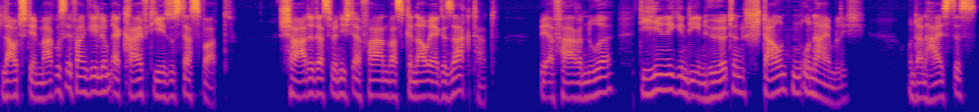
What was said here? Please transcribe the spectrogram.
Laut dem Markus-Evangelium ergreift Jesus das Wort. Schade, dass wir nicht erfahren, was genau er gesagt hat. Wir erfahren nur, diejenigen, die ihn hörten, staunten unheimlich. Und dann heißt es,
